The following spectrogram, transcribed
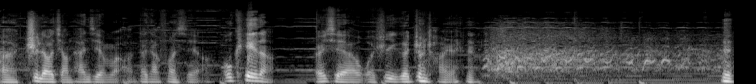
啊治疗讲坛节目啊，大家放心啊，OK 的，而且我是一个正常人，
